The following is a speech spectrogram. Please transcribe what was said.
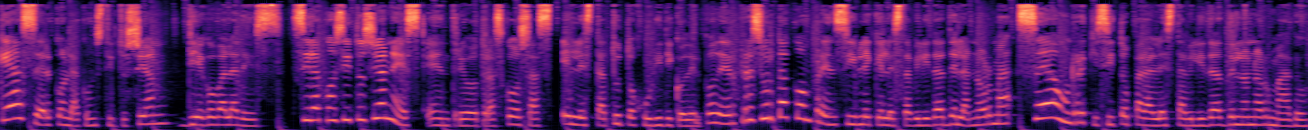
¿Qué hacer con la Constitución? Diego Valadez. Si la Constitución es, entre otras cosas, el estatuto jurídico del poder, resulta comprensible que la estabilidad de la norma sea un requisito para la estabilidad de lo normado.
